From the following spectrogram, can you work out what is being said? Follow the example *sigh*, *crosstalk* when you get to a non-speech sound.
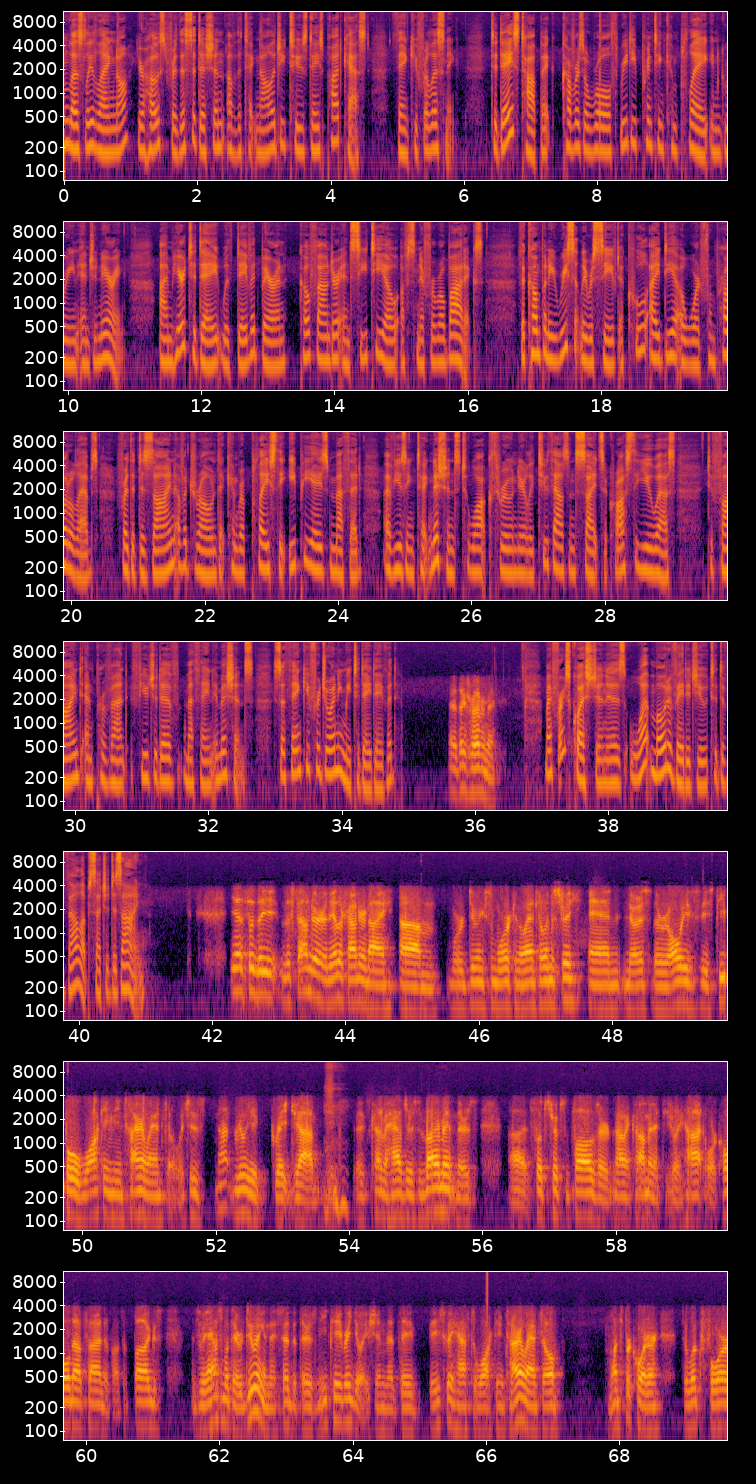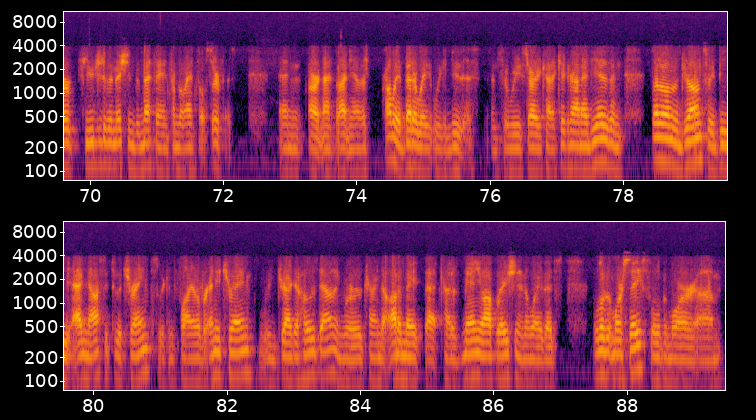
I'm Leslie Langnau, your host for this edition of the Technology Tuesdays podcast. Thank you for listening. Today's topic covers a role 3D printing can play in green engineering. I'm here today with David Barron, co founder and CTO of Sniffer Robotics. The company recently received a Cool Idea Award from Protolabs for the design of a drone that can replace the EPA's method of using technicians to walk through nearly 2,000 sites across the U.S. to find and prevent fugitive methane emissions. So, thank you for joining me today, David. Hey, thanks for having me. My first question is What motivated you to develop such a design? Yeah, so the the founder, the other founder, and I um, were doing some work in the landfill industry, and noticed there were always these people walking the entire landfill, which is not really a great job. *laughs* it's kind of a hazardous environment. There's uh, slips, trips, and falls are not uncommon. It's usually hot or cold outside. There's lots of bugs. And so we asked them what they were doing, and they said that there's an EPA regulation that they basically have to walk the entire landfill once per quarter to look for fugitive emissions of methane from the landfill surface. And or I thought, you know, there's probably a better way we can do this. And so we started kind of kicking around ideas and started on the drone so we'd be agnostic to the terrain so we can fly over any terrain. We drag a hose down and we're trying to automate that kind of manual operation in a way that's a little bit more safe, a little bit more um,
